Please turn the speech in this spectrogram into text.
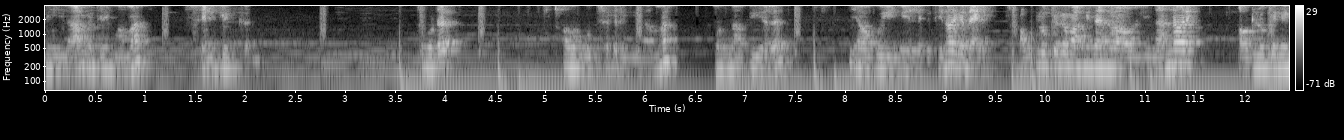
දීලා මෙතනින් මම සෙන්ඩ් ක්ලික් කරනවා. එතකොට අවුබුක්සකට ගියාම ඔන්න අපි අර යවපු ඊමේල් එක තියෙනවා. ඒක දැන් අවුට්ලුක් එක මම හිතනවා ඔයාලා දන්නවනේ. අවුට්ලුක් එකේ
